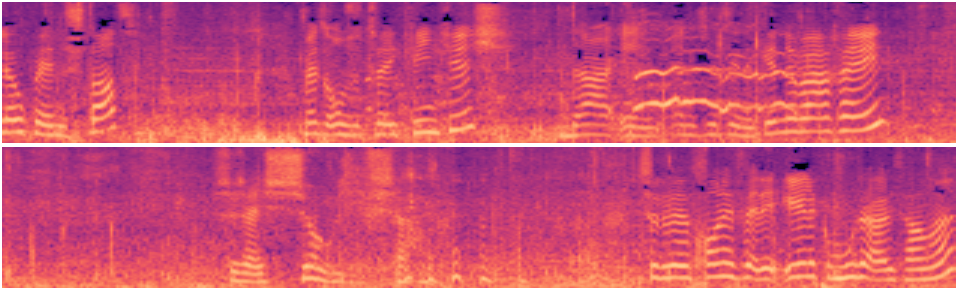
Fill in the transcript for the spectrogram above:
lopen in de stad met onze twee kindjes daarin en die zitten in de kinderwagen heen. Ze zijn zo lief samen. Zullen we gewoon even de eerlijke moeder uithangen?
